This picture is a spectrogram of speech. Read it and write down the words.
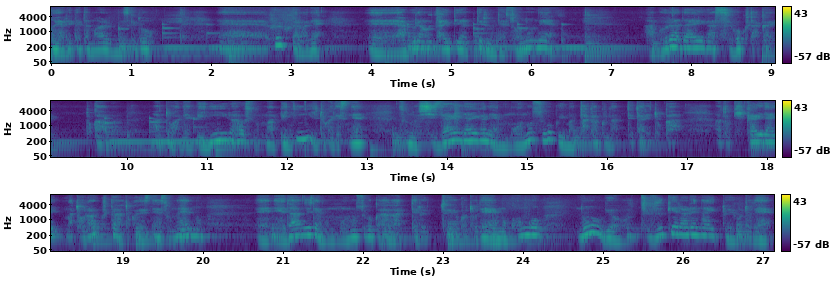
のやり方もあるんですけど、えー、古くからはね、えー、油を炊いてやってるのでそのね油代がすごく高い。とかあとはねビニールハウスの、まあ、ビニールとかですね。その資材代がねものすごく今高くなってたりとか。あと機械代、まあ、トラクターとかですね。その辺の、えー、値段自体もものすごく上がってる。ということでもう今後農業を続けられないということで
